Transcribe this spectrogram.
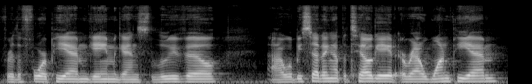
for the 4 p.m. game against Louisville. Uh, we'll be setting up a tailgate around 1 p.m.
